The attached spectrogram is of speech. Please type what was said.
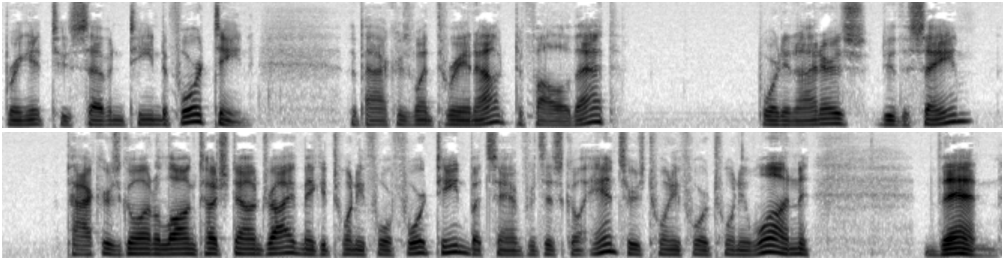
bring it to 17 to 14. The Packers went 3 and out to follow that. 49ers do the same. Packers go on a long touchdown drive, make it 24-14, but San Francisco answers 24-21. Then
